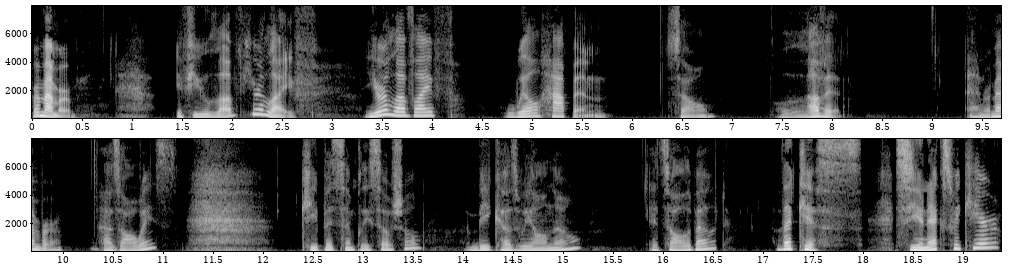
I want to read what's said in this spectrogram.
Remember, if you love your life, your love life will happen. So, love it. And remember, as always, keep it simply social because we all know it's all about the kiss. See you next week here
